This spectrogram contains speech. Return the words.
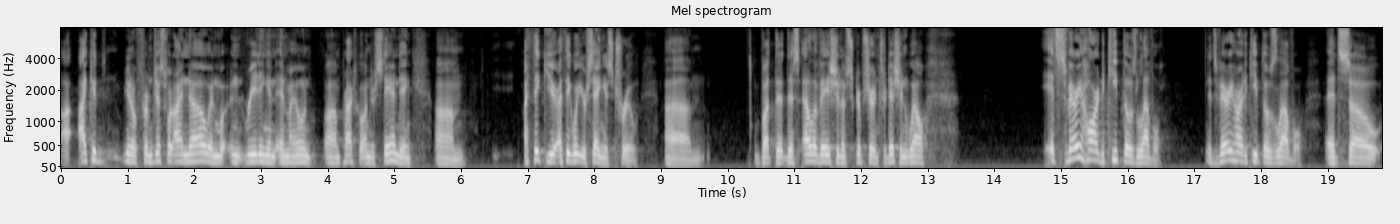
I, I, could, you know, from just what I know and, and reading and, and, my own um, practical understanding, um, I, think you, I think what you're saying is true. Um, but the, this elevation of scripture and tradition, well, it's very hard to keep those level. It's very hard to keep those level. And so,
